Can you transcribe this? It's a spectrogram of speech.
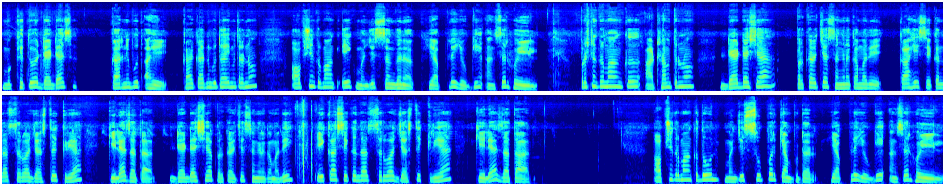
मुख्यत्व डॅडॅस कारणीभूत आहे. काय कारणीभूत आहे मित्रांनो? ऑप्शन क्रमांक एक म्हणजे संगणक. हे आपले योग्य आन्सर होईल. प्रश्न क्रमांक अठरा मित्रांनो. डॅडॅश या प्रकारच्या संगणकामध्ये काही सेकंदात सर्वात जास्त क्रिया केल्या जातात. डॅडॅश या प्रकारच्या संगणकामध्ये एका सेकंदात सर्वात जास्त क्रिया केल्या जातात. ऑप्शन क्रमांक दोन म्हणजे सुपर कॅम्प्युटर. हे आपले योग्य आन्सर होईल.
